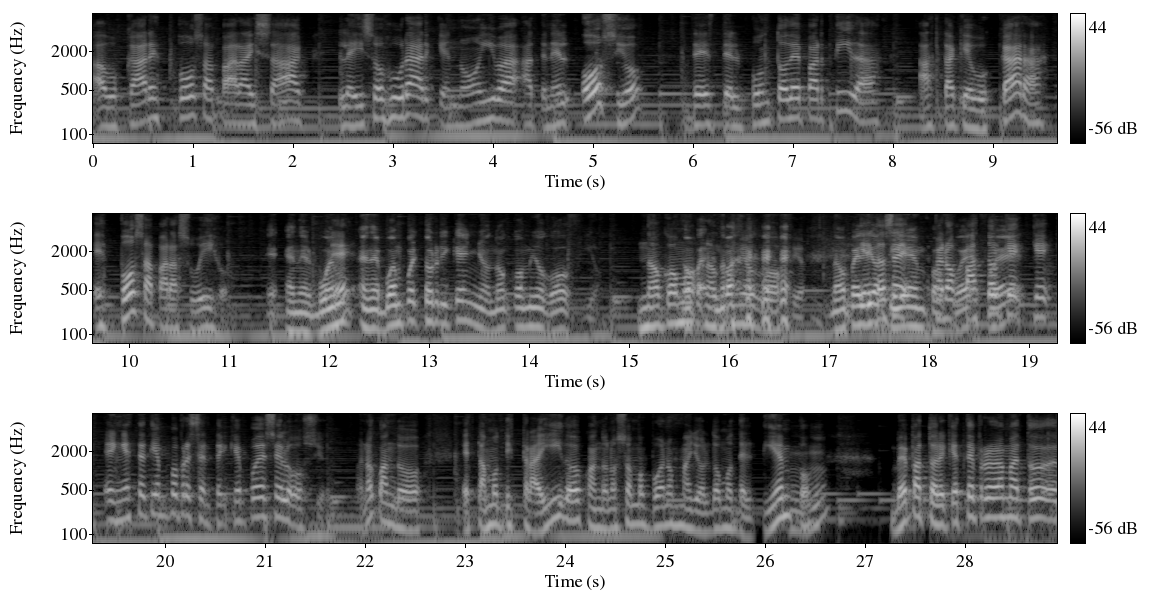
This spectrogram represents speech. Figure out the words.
a buscar esposa para Isaac, le hizo jurar que no iba a tener ocio desde el punto de partida hasta que buscara esposa para su hijo. En el buen, ¿Eh? en el buen puertorriqueño no comió gofio. No, como, no, comió gofio. no perdió tiempo. Pero, pastor, Que, en este tiempo presente, ¿qué puede ser el ocio? Bueno, cuando estamos distraídos, cuando no somos buenos mayordomos del tiempo. Ve, pastor, es que este programa todo,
